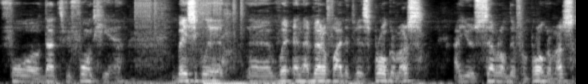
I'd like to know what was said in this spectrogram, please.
for that we found here. Basically uh, and I verified it with programmers. I use several different programmers.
